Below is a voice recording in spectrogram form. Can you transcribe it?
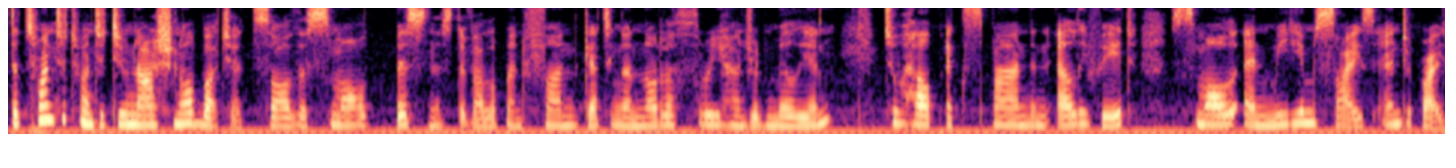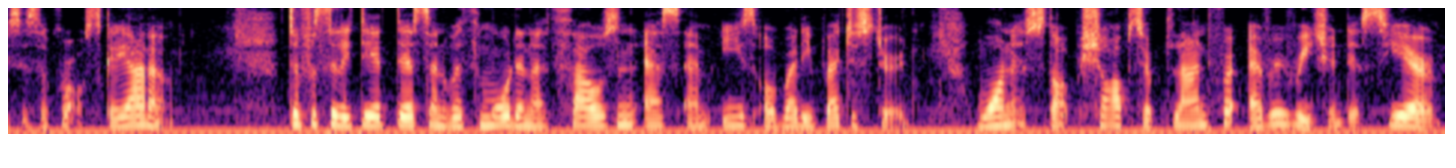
The 2022 national budget saw the Small Business Development Fund getting another 300 million to help expand and elevate small and medium-sized enterprises across Guyana. To facilitate this and with more than a thousand SMEs already registered, one-stop shops are planned for every region this year.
